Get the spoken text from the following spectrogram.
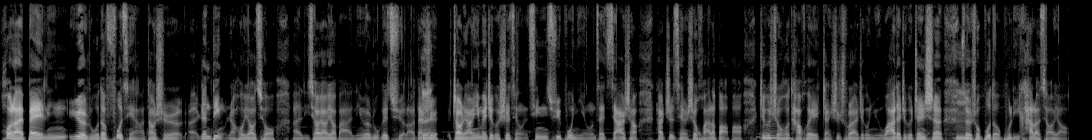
后来被林月如的父亲啊，当时呃认定，然后要求呃李逍遥要把林月如给娶了，但是赵灵儿因为这个事情心绪不宁，再加上她之前是怀了宝宝，这个时候嗯。她会展示出来这个女娲的这个真身，嗯。所以说不得不离开了逍遥。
